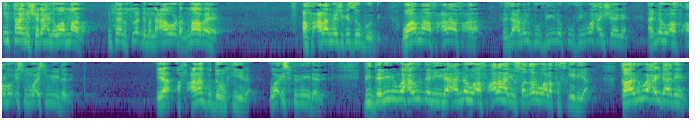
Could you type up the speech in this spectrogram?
intaynu sharaxna waa maada intaynu isla dhimana caawo dhan maabay ahayd afcala meesha ka soo booday waa ma afcala afcala fazacma lkuufiyina kuufiyin waxay sheegeen anahu afcaluhu ismu waa ismi bay yidhahdeen ya afcalanku dawakiyeba waa ismi bay yidhahdeen bidaliilin waxa u daliila anahu afcalaha yusaqaru waa la taskiiriya qaaluu waxay yidhahdeen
